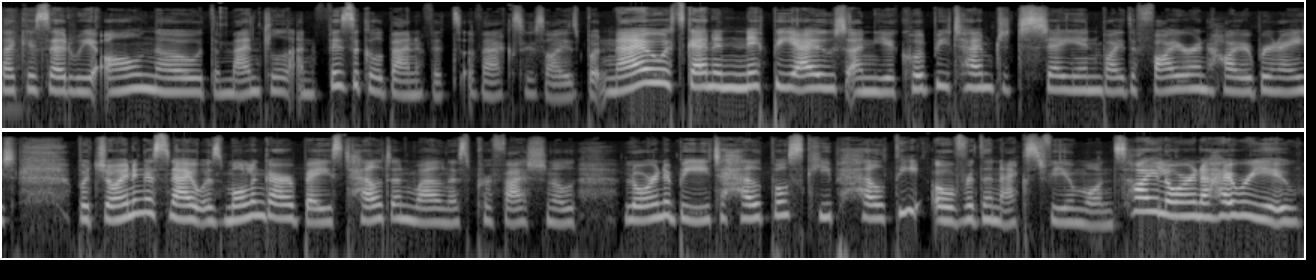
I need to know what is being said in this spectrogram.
Like I said, we all know the mental and physical benefits of exercise, but now it's getting nippy out and you could be tempted to stay in by the fire and hibernate. But joining us now is Mullingar based health and wellness professional Lorna B to help us keep healthy over the next few months. Hi, Lorna, how are you?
